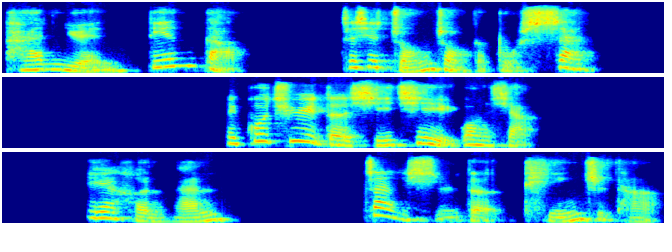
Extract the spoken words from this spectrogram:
攀缘、颠倒这些种种的不善。你过去的习气妄想，也很难暂时的停止它。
